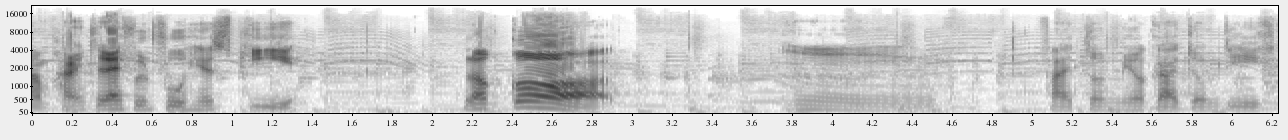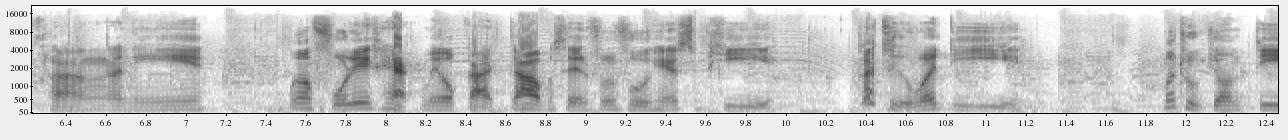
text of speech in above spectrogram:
3 ครั้งจะได้ฟื้นฟู HP แล้วก็อืมฝ่ายตนมีโอกาสโจมตีครั้งอันนี้ เมื่อ Fully Attack มีโอกาส 9%ฟื้นฟู HP ก็ถือว่าดี เมื่อถูกโจมตี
